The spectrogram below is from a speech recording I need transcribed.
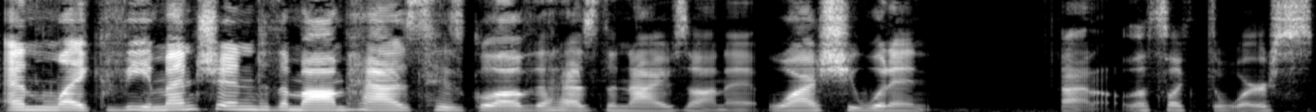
And like V mentioned, the mom has his glove that has the knives on it. Why she wouldn't I don't know, that's like the worst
